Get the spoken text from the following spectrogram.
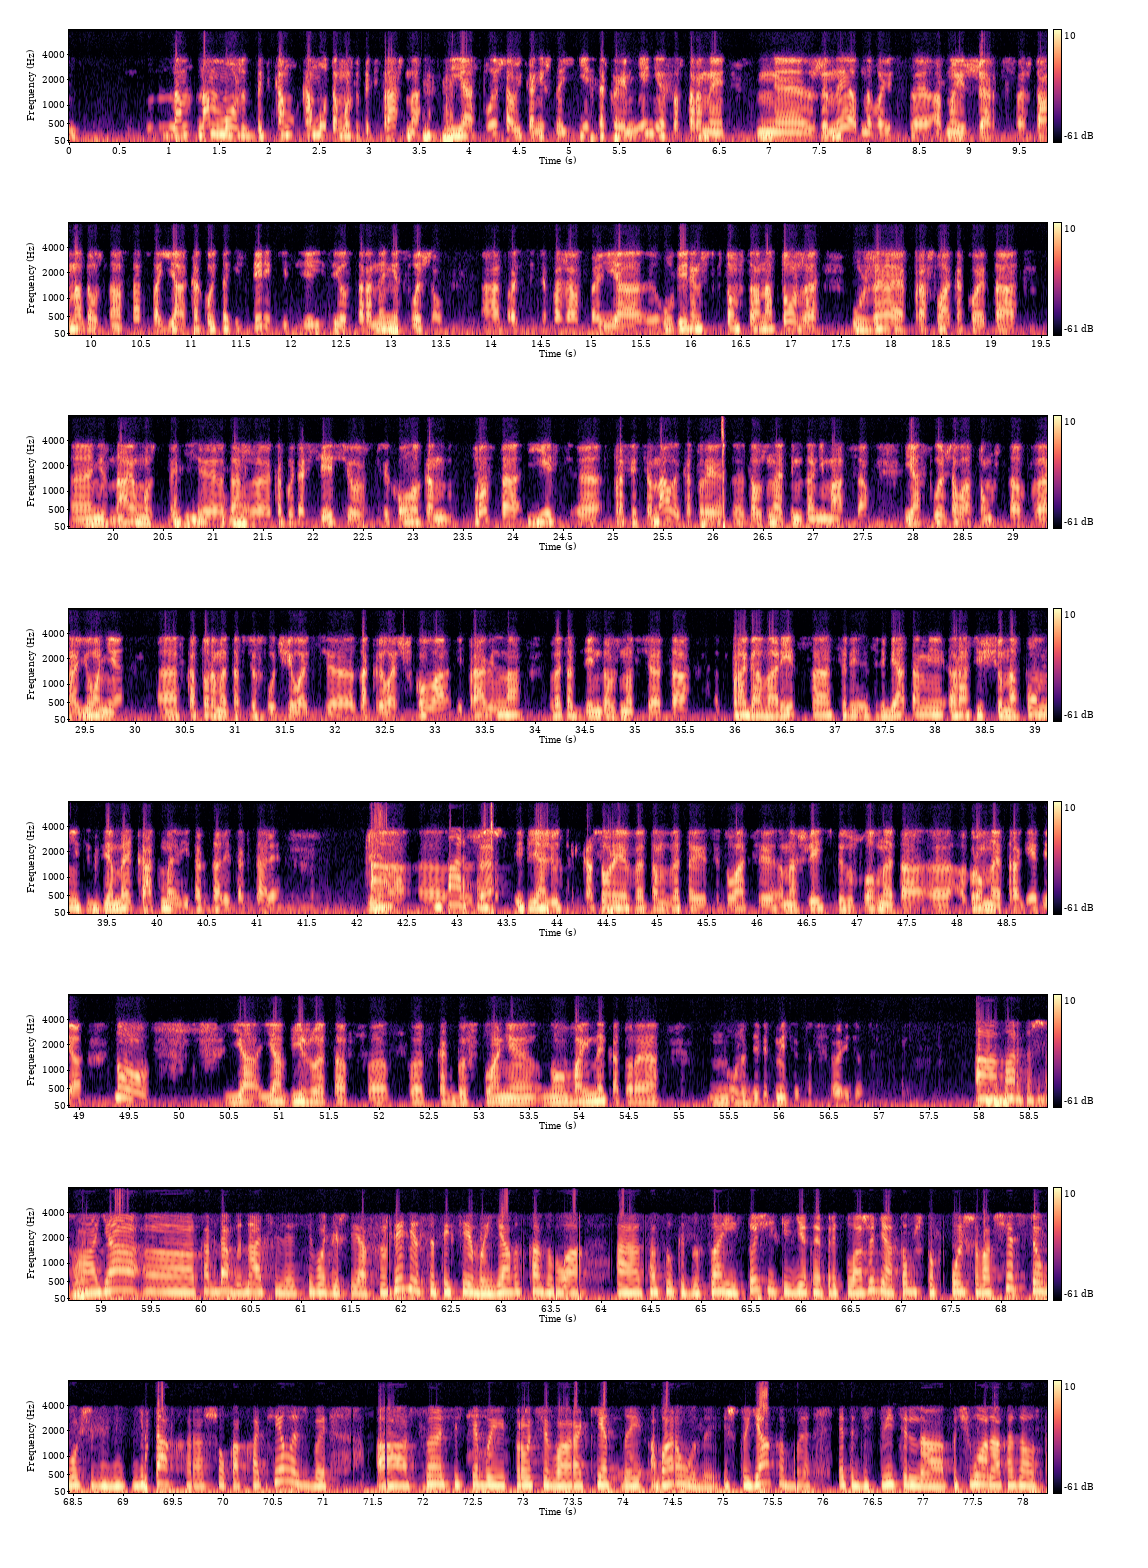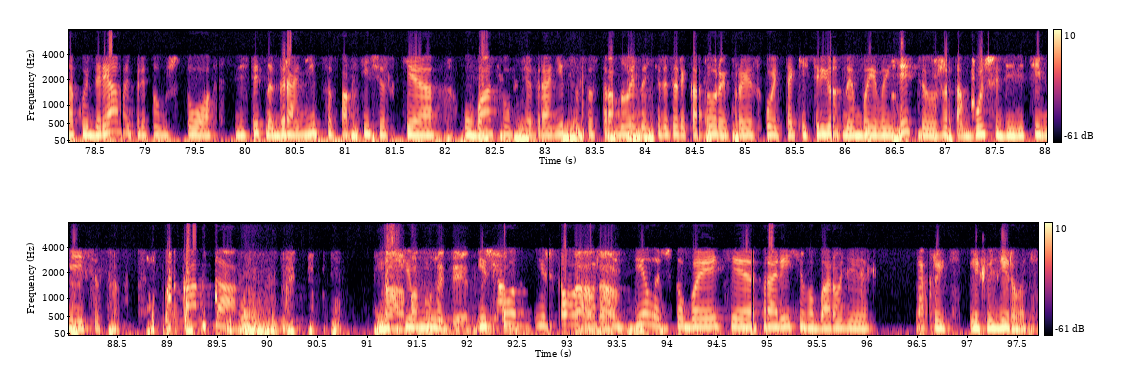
нам, нам может быть, кому, кому-то может быть страшно. И я слышал, и, конечно, есть такое мнение со стороны э, жены одного из, э, одной из жертв, что она должна остаться. Я какой-то истерики с, с ее стороны не слышал. А, простите, пожалуйста. Я уверен в том, что она тоже уже прошла какое-то не знаю, может быть, э, даже какую-то сессию с психологом. Просто есть э, профессионалы, которые должны этим заниматься. Я слышал о том, что в районе, в котором это все случилось, закрылась школа, и правильно, в этот день должно все это проговориться с, ребятами, раз еще напомнить, где мы, как мы и так далее, и так далее для а, э, жертв и для людей, которые в, этом, в этой ситуации нашлись, безусловно, это э, огромная трагедия. Ну, я, я вижу это в, в, как бы в плане ну, войны, которая уже 9 месяцев идет. А, Барташ, а я, э, когда вы начали сегодняшнее обсуждение с этой темой, я высказывала а, со ссылкой на свои источники некое предположение о том, что в Польше вообще все, в общем, не так хорошо, как хотелось бы, с системой противоракетной обороны. И что якобы это действительно, почему она оказалась такой дырявой, при том, что действительно граница фактически у вас общая граница со страной, на территории которой происходят такие серьезные боевые действия уже там больше 9 месяцев. Вот как так? Да, Почему? послушайте. И я... что, и что да, вы можете да. сделать, чтобы эти прорехи в обороне закрыть, ликвидировать?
